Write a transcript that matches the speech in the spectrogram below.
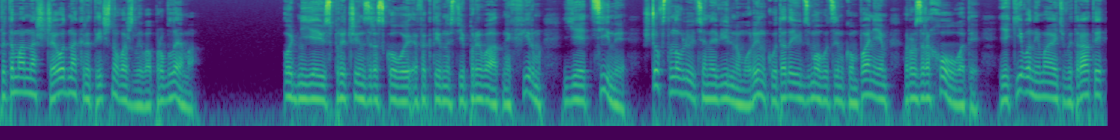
притаманна ще одна критично важлива проблема. Однією з причин зразкової ефективності приватних фірм є ціни, що встановлюються на вільному ринку та дають змогу цим компаніям розраховувати, які вони мають витрати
